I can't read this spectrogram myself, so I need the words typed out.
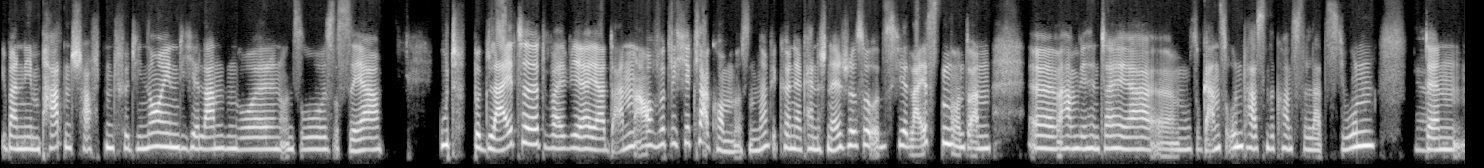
übernehmen Patenschaften für die Neuen, die hier landen wollen und so. Es ist sehr gut begleitet, weil wir ja dann auch wirklich hier klarkommen müssen. Ne? Wir können ja keine Schnellschüsse uns hier leisten und dann äh, haben wir hinterher ähm, so ganz unpassende Konstellationen. Ja. Denn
